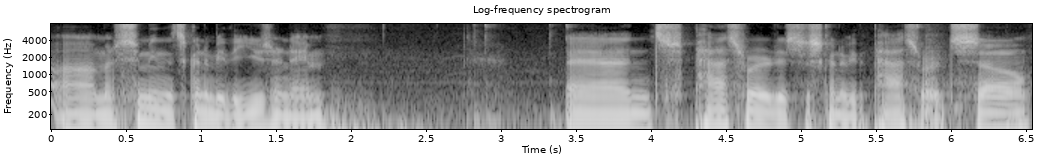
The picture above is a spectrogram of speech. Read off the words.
Um, I'm assuming it's going to be the username. And password is just going to be the password. So,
